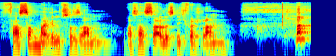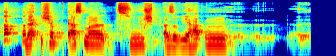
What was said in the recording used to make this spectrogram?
fass doch mal eben zusammen. Was hast du alles nicht verstanden? Na, ich habe erstmal zu, also wir hatten, äh,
